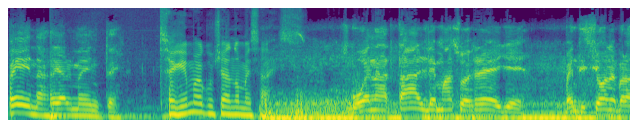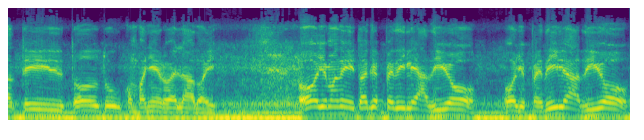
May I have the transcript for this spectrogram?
pena realmente. Seguimos escuchando mensajes. Buenas tardes, Mazo Reyes. Bendiciones para ti y todos tus compañeros al lado ahí. Oye, manito, hay que pedirle a Dios. Oye, pedirle a Dios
